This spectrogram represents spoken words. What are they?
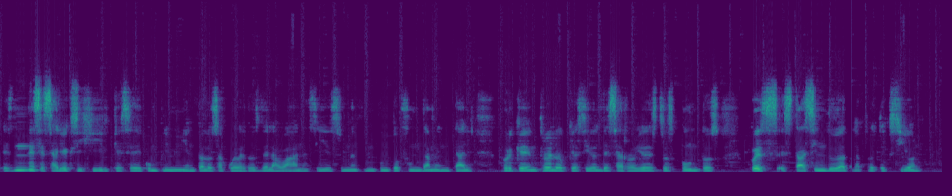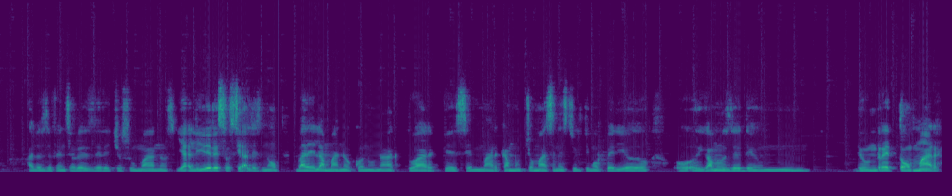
Es necesario exigir que se dé cumplimiento a los acuerdos de La Habana, sí, es un, un punto fundamental, porque dentro de lo que ha sido el desarrollo de estos puntos, pues está sin duda la protección a los defensores de derechos humanos y a líderes sociales, ¿no? Va de la mano con un actuar que se marca mucho más en este último periodo, o digamos de, un, de un retomar,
